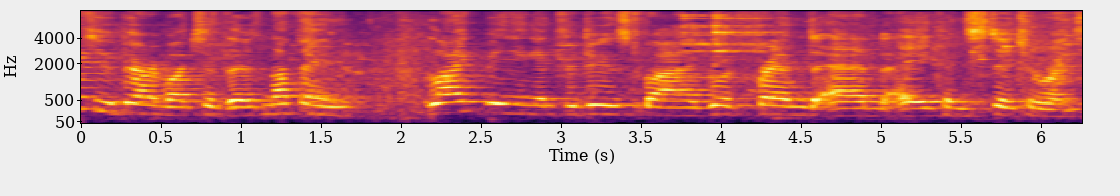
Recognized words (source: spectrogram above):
Thank you very much. There's nothing like being introduced by a good friend and a constituent.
